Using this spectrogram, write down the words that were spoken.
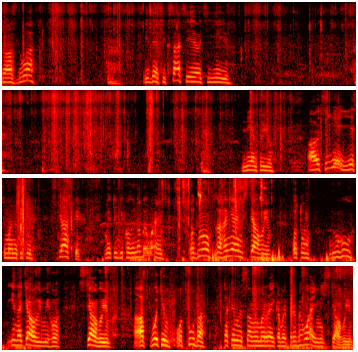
Раз, два. Іде фіксація цією. Лентою. А оцієї є у мене такі стяжки. Ми тоді, коли набиваємо, одну заганяємо, стягуємо, потім другу і натягуємо його, стягуємо, а потім отуда такими самими рейками прибиваємо і стягуємо.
